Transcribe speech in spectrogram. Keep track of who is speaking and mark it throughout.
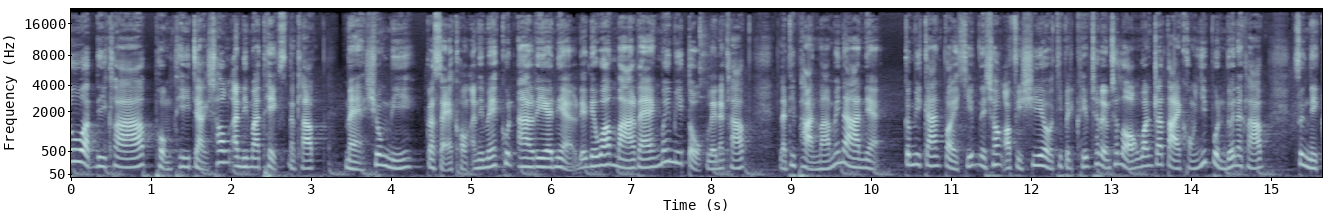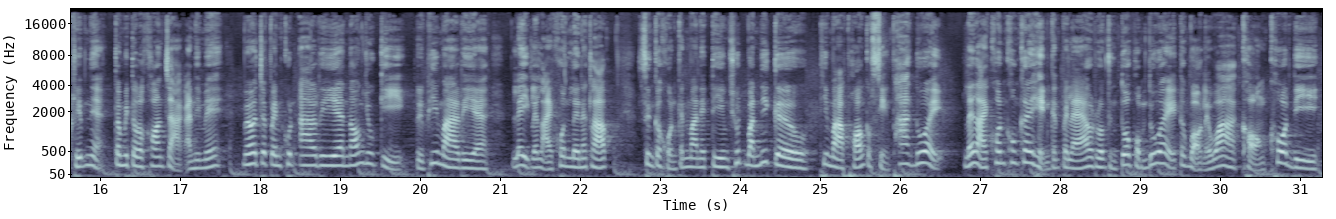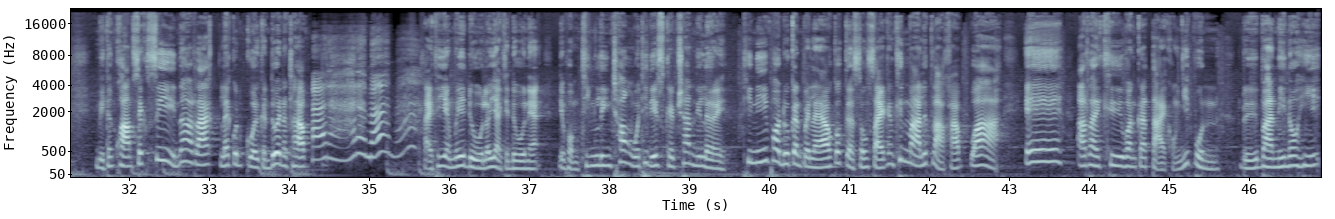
Speaker 1: สวัสดีครับ ผมทีจากช่อง Animatex นะครับแหมช่วงนี้กระแสของอนิเมะคุณอาเรียเนี่ยเรียกได้ว่ามาแรงไม่มีตกเลยนะครับ และที่ผ่านมาไม่นานเนี่ย ก็มีการปล่อยคลิปในช่อง Official ที่เป็นคลิปเฉลิมฉลองวันกระต่ายของญี่ปุ่นด้วยนะครับ ซึ่งในคลิปเนี่ยก็มีตัวละครจากอนิเมะไม่ว่าจะเป็นคุณอาเรีย น้องยูกิหรือพี่มาเรีย และอีกหลาย ๆ คนเลยนะครับ ซึ่งก็ขนกันมาในทีมชุดบันนี่เกิลที่มาพร้อมกับเสียงภาคด้วย หลายหลายคนคงเคยเห็นกันไปแล้วรวมถึงตัวผมด้วย ต้องบอกเลยว่าของโคตรดี มีทั้งความเซ็กซี่ น่ารักและกวนๆกันด้วยนะครับใครที่ยังไม่ได้ดูแล้วอยากจะดูเนี่ยเดี๋ยวผมทิ้งลิงก์ช่องไว้ที่ description นี้เลย ทีนี้พอดูกันไปแล้วก็เกิดสงสัยกันขึ้นมาหรือเปล่าครับว่า เอออะไรคือวันกระต่ายของญี่ปุ่น หรือบานิโนฮิ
